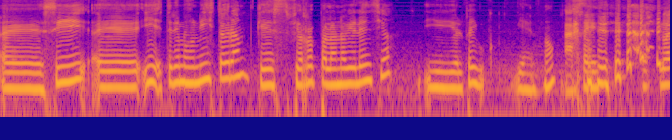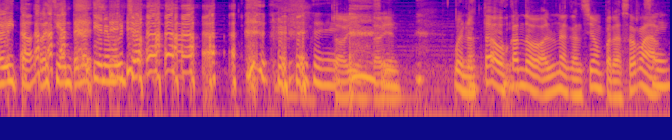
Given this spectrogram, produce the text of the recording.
Eh, sí, eh, y tenemos un Instagram que es Fierrock para la no violencia y el Facebook, Bien. ¿no? Sí. Nuevito, reciente, no tiene mucho. Está bien, está Sí. bien. Bueno, estaba buscando alguna canción para cerrar, Sí.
